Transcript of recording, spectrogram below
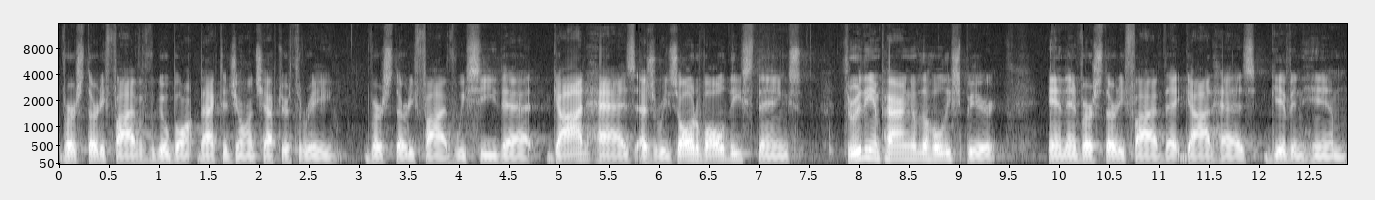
verse 35, if we go back to John chapter 3, verse 35, we see that God has, as a result of all these things, through the empowering of the Holy Spirit, and then verse 35, that God has given him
